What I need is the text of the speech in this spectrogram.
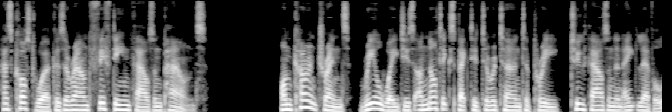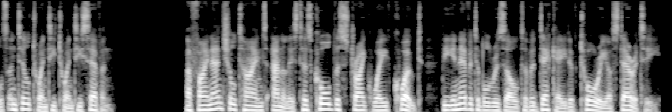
has cost workers around £15,000. On current trends, real wages are not expected to return to pre 2008 levels until 2027. A Financial Times analyst has called the strike wave, quote, the inevitable result of a decade of Tory austerity,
